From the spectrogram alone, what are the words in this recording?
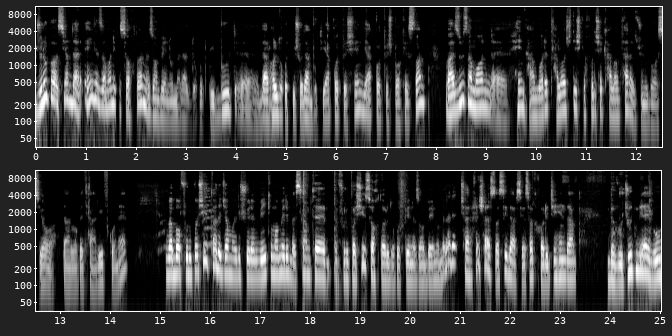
جنوب آسیا در عین زمانی که ساختار نظام بین الملل دو قطبی بود در حال دو قطبی شدن بود. یک قطبش هند یک قطبش پاکستان و از اون زمان هند همواره تلاش داشت که خودش کلانتر از جنوب آسیا در واقع تعریف کنه. و با فروپاشی اتحاد جماهیر شوروی که ما میریم به سمت فروپاشی ساختار دو قطبی نظام بین الملل چرخش اساسی در سیاست خارجی هند هم به وجود میاد و او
